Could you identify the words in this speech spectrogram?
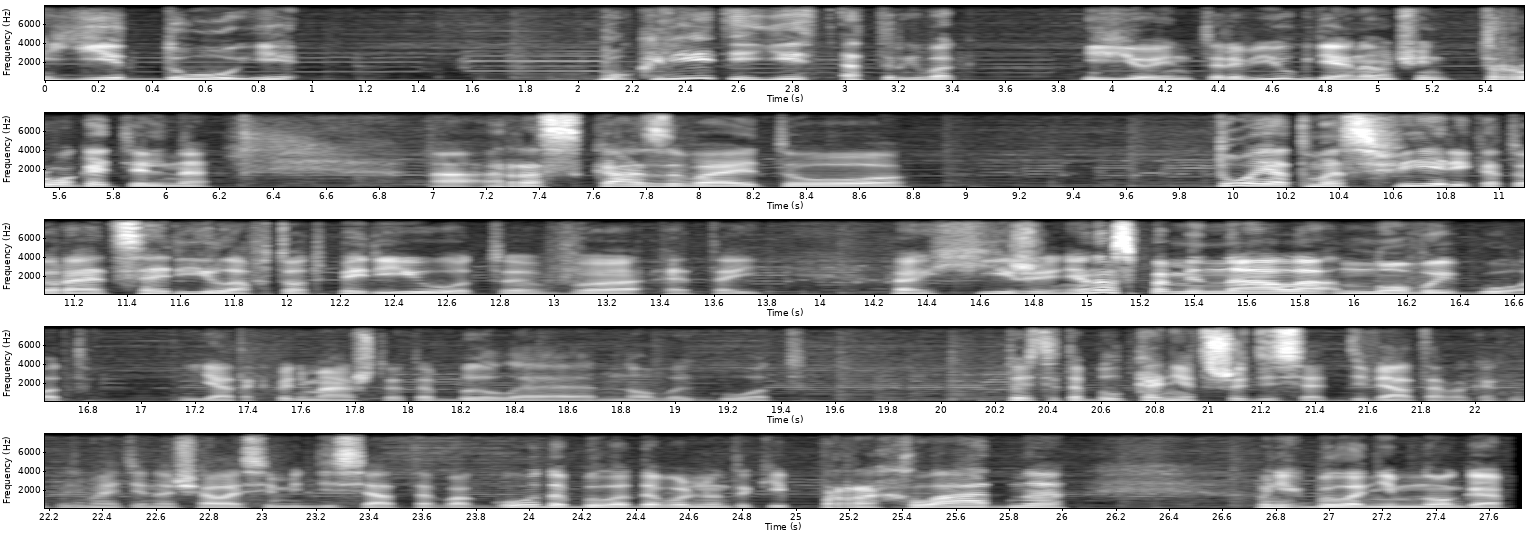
еду. И в буклете есть отрывок ее интервью, где она очень трогательно а, рассказывает о той атмосфере, которая царила в тот период в этой э, хижине. Она вспоминала Новый год. Я так понимаю, что это был э, Новый год. То есть это был конец 69-го, как вы понимаете, начало 70-го года. Было довольно-таки прохладно. У них было немного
